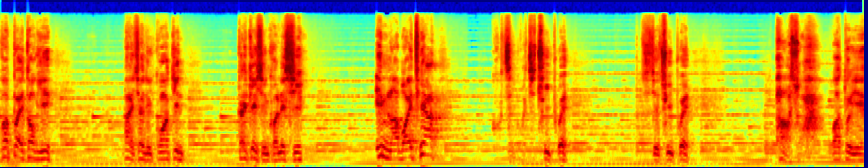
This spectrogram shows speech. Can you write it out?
我拜托伊，爱遮尔赶紧改继承权的事，伊毋若无爱听，我真我一嘴皮，是这嘴皮拍散我对伊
